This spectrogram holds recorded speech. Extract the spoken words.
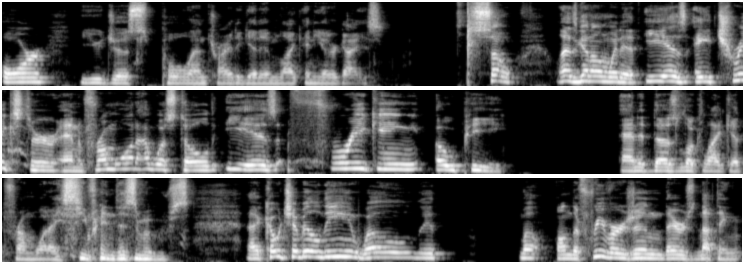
or you just pull and try to get him like any other guys. So let's get on with it. He is a trickster, and from what I was told, he is freaking OP. And it does look like it from what I see in his moves. Uh, coach ability, well, it well, on the free version, there's nothing.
